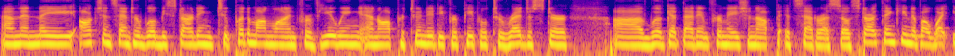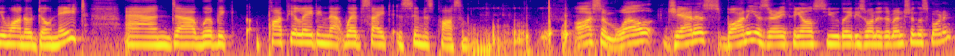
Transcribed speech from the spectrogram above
and then the auction center will be starting to put them online for viewing and opportunity for people to register. Uh, we'll get that information up, etc. So start thinking about what you want to donate, and uh, we'll be populating that website as soon as possible. Awesome. Well, Janice, Bonnie, is there anything else you ladies wanted to mention this morning?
